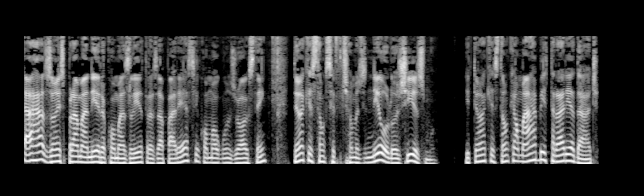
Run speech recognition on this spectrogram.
há razões para a maneira como as letras aparecem, como alguns jogos têm. Tem uma questão que você chama de neologismo, e tem uma questão que é uma arbitrariedade.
